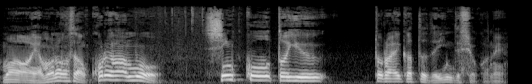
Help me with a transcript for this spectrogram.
まあ、山中さん、これはもう、進行という捉え方でいいんでしょうかね？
